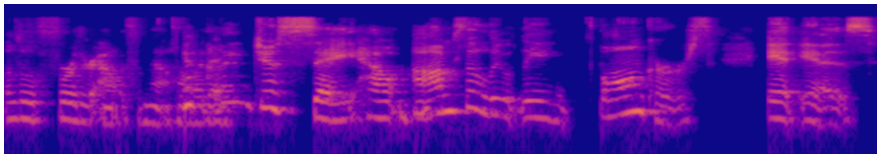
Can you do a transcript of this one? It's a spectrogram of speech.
a little further out from that holiday. Can. I just say how Mhm. absolutely bonkers it is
